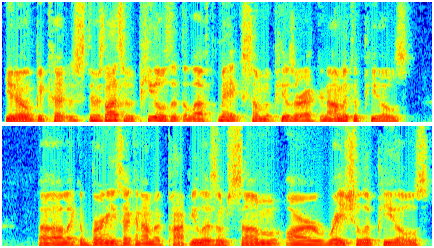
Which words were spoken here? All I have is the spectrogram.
You know, because there's lots of appeals that the left makes. Some appeals are economic appeals, uh, like a Bernie's economic populism. Some are racial appeals.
